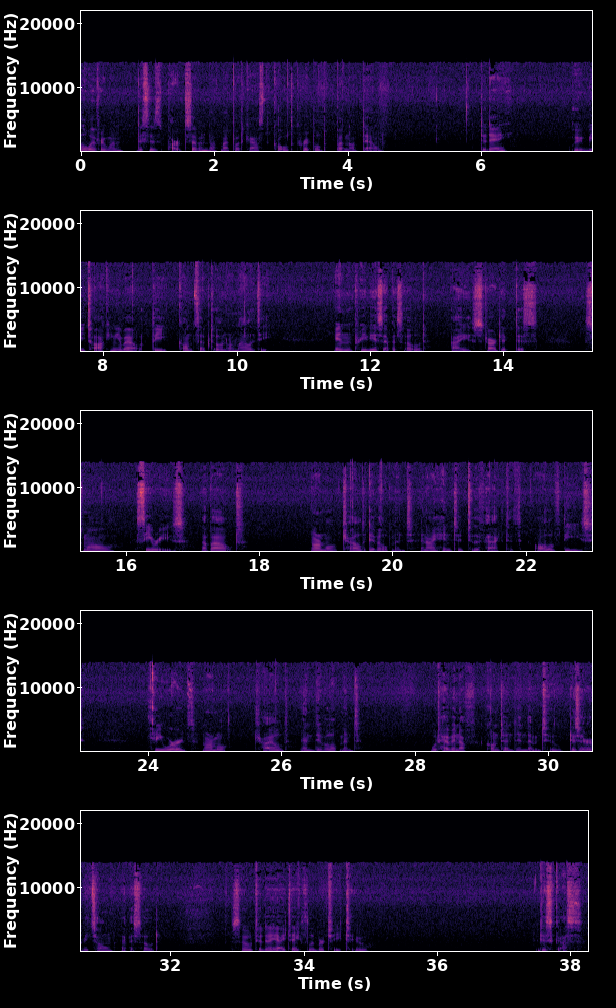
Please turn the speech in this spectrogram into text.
Hello, everyone. This is part 7 of my podcast called Crippled But Not Down. Today, we'll be talking about the concept of normality. In the previous episode, I started this small series about normal child development, and I hinted to the fact that all of these three words normal, child, and development would have enough content in them to deserve its own episode. So today I take the liberty to discuss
